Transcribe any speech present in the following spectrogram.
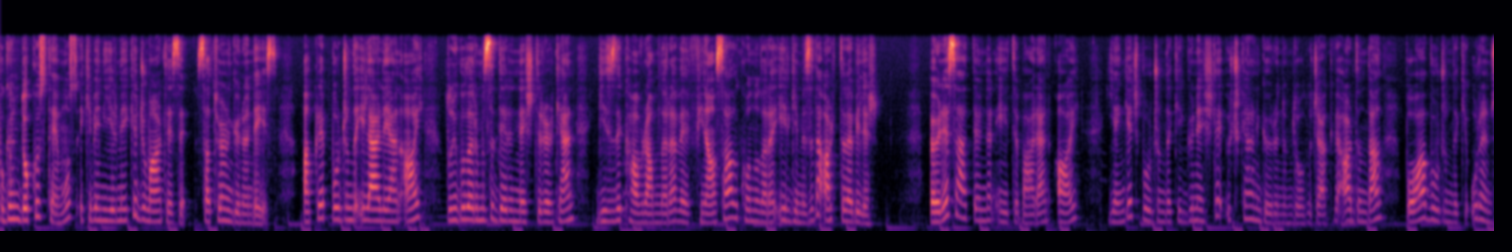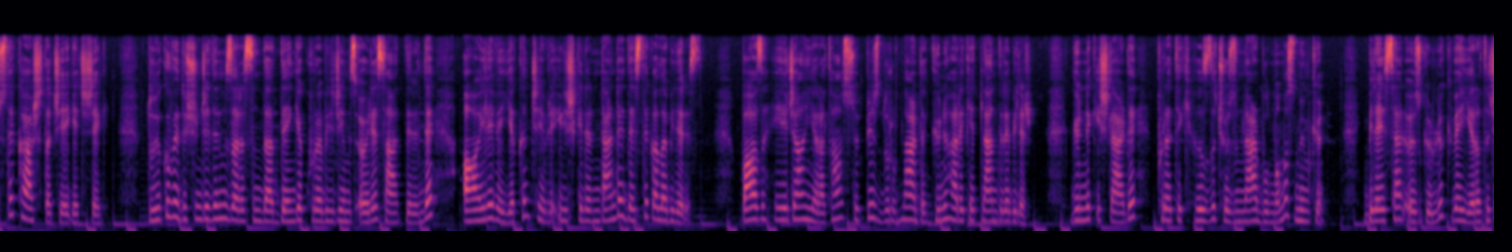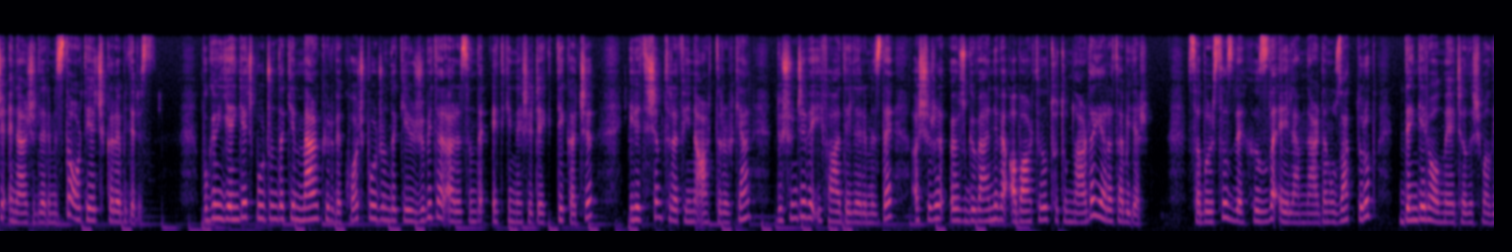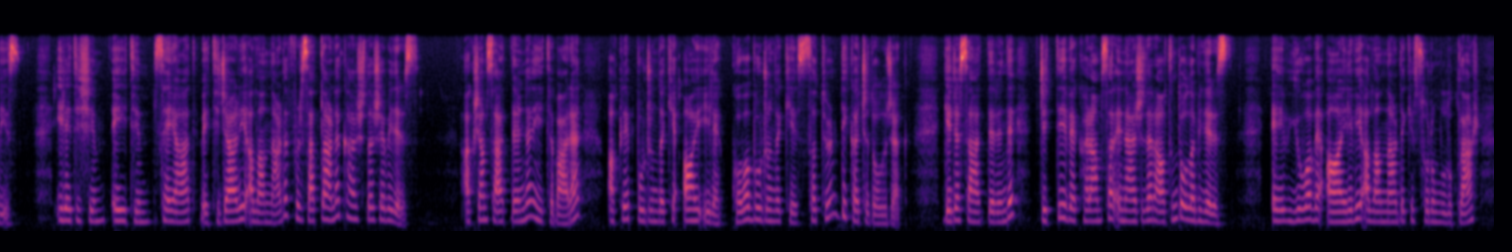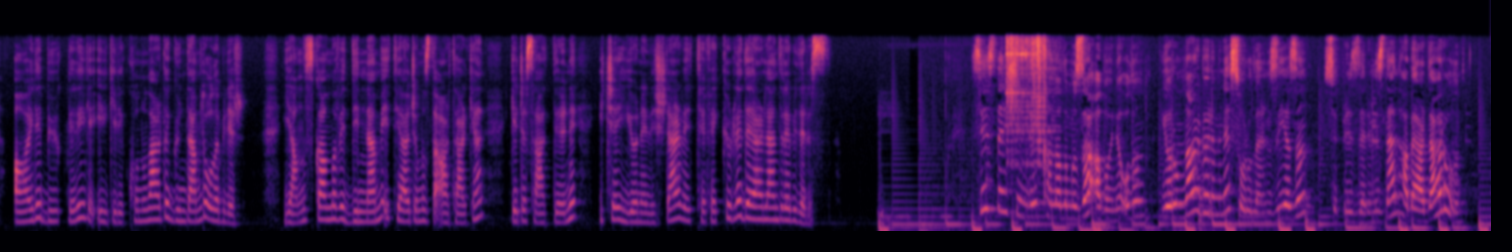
Bugün 9 Temmuz 2022 Cumartesi Satürn günündeyiz. Akrep burcunda ilerleyen ay duygularımızı derinleştirirken gizli kavramlara ve finansal konulara ilgimizi de arttırabilir. Öğle saatlerinden itibaren ay Yengeç burcundaki Güneş'le üçgen görünümde olacak ve ardından Boğa burcundaki Uranüs'te karşıt açıya geçecek. Duygu ve düşüncelerimiz arasında denge kurabileceğimiz öğle saatlerinde aile ve yakın çevre ilişkilerinden de destek alabiliriz. Bazı heyecan yaratan sürpriz durumlar da günü hareketlendirebilir. Günlük işlerde pratik, hızlı çözümler bulmamız mümkün. Bireysel özgürlük ve yaratıcı enerjilerimizi de ortaya çıkarabiliriz. Bugün Yengeç burcundaki Merkür ve Koç burcundaki Jüpiter arasında etkinleşecek dik açı, iletişim trafiğini arttırırken düşünce ve ifadelerimizde aşırı özgüvenli ve abartılı tutumlarda yaratabilir. Sabırsız ve hızlı eylemlerden uzak durup dengeli olmaya çalışmalıyız. İletişim, eğitim, seyahat ve ticari alanlarda fırsatlarla karşılaşabiliriz. Akşam saatlerinden itibaren Akrep burcundaki Ay ile Kova burcundaki Satürn dik açıda olacak. Gece saatlerinde ciddi ve karamsar enerjiler altında olabiliriz. Ev, yuva ve ailevi alanlardaki sorumluluklar, aile büyükleriyle ilgili konularda gündemde olabilir. Yalnız kalma ve dinlenme ihtiyacımız da artarken gece saatlerini içe yönelişler ve tefekkürle değerlendirebiliriz. Siz de şimdi kanalımıza abone olun, yorumlar bölümüne sorularınızı yazın, sürprizlerimizden haberdar olun.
